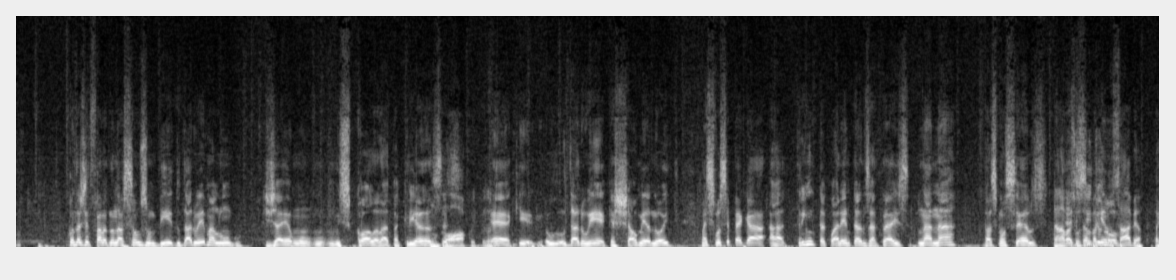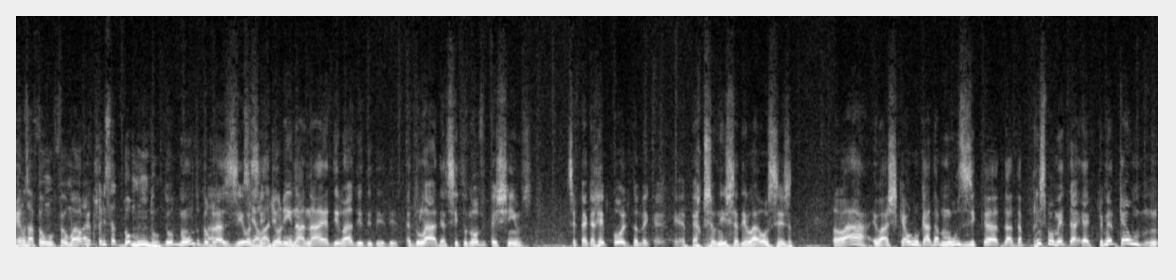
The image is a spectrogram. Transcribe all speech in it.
Quando a gente fala do Nação Zumbi, do Daruê Malungo, já é um, um- uma escola lá para Um crianças. bloco e tudo. É, que o, o Daruê, que é Chau Meia-Noite. Mas se você pegar há 30, 40 anos atrás, Naná Vasconcelos. Naná é Vasconcelos, pra Sítio quem não Novo. sabe, ó, pra quem não sabe, foi, um, foi o maior percussionista do mundo. Do mundo, do Ah, Brasil, é assim. lá de Olinda. Naná é de lá, de, de- de- é do lado, é Sítio Novo e Peixinhos. Você pega Repolho também, que é, que é percussionista de lá, ou seja, lá eu acho que é o lugar da música, da, da- principalmente, da, é, primeiro que é um,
